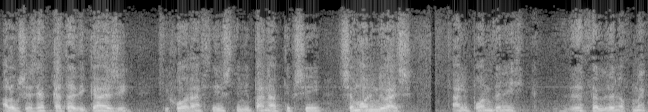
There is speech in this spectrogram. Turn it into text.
αλλά ουσιαστικά καταδικάζει τη χώρα αυτή στην υπανάπτυξη σε μόνιμη βάση. Αν λοιπόν δεν, έχει, δεν, θέλ, δεν έχουμε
